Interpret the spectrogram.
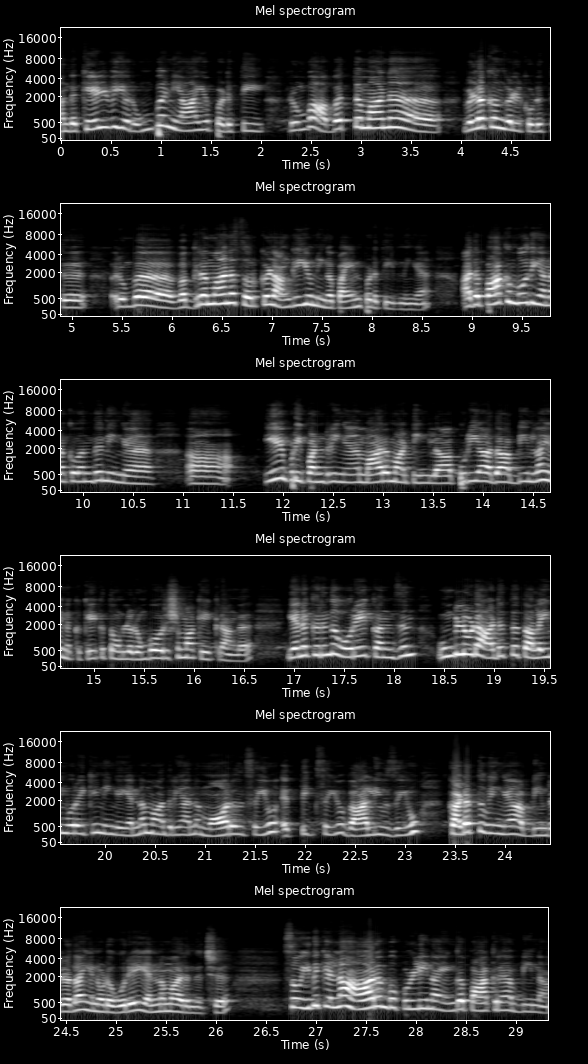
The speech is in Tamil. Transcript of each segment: அந்த கேள்வியை ரொம்ப நியாயப்படுத்தி ரொம்ப அபத்தமான விளக்கங்கள் கொடுத்து ரொம்ப வக்ரமான சொற்கள் அங்கேயும் நீங்கள் பயன்படுத்தியிருந்தீங்க. அதை பார்க்கும்போது எனக்கு வந்து நீங்கள் ஏன் இப்படி பண்ணுறீங்க மாற மாட்டீங்களா? புரியாதா? அப்படின்லாம் எனக்கு கேட்க தோணல. ரொம்ப வருஷமா கேட்குறாங்க. எனக்கு இருந்த ஒரே கன்சர்ன் உங்களோட அடுத்த தலைமுறைக்கு நீங்கள் என்ன மாதிரியான மாரல்ஸையும் எத்திக்ஸையும் வேல்யூஸையும் கடத்துவீங்க அப்படின்றதான் என்னோட ஒரே எண்ணமாக இருந்துச்சு. ஸோ இதுக்கெல்லாம் ஆரம்ப புள்ளி நான் எங்கே பார்க்குறேன் அப்படின்னா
